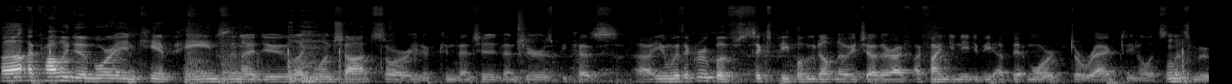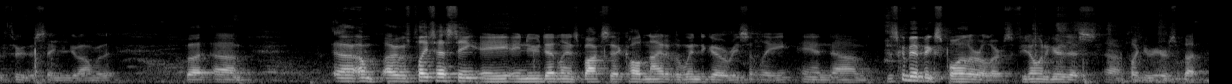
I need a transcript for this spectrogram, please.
Uh, I probably do it more in campaigns than I do like one shots or you know convention adventures because uh, you know with a group of six people who don't know each other, I, I find you need to be a bit more direct. You know, let's let's move through this thing and get on with it. But um, uh, I'm- was playtesting a, a new Deadlands box set called Night of the Wendigo recently, and um, this is gonna be a big spoiler alert. So if you don't want to hear this, uh, plug your ears. But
